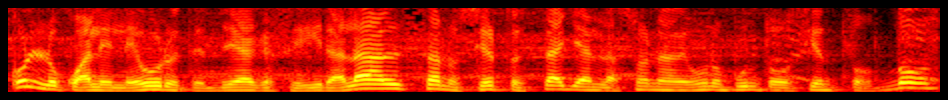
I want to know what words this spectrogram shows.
con lo cual el euro tendría que seguir al alza, ¿no es cierto? Está ya en la zona de 1.202.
